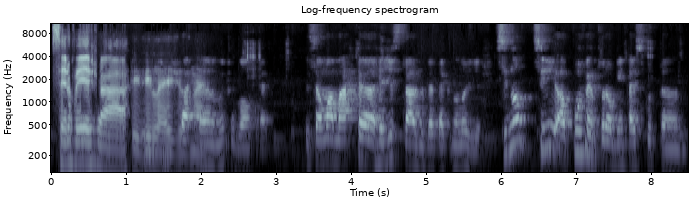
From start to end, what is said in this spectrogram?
cerveja. Privilégios, né? bacana, muito bom, cara. Isso é uma marca registrada da biotecnologia. Se não, se porventura alguém tá escutando,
